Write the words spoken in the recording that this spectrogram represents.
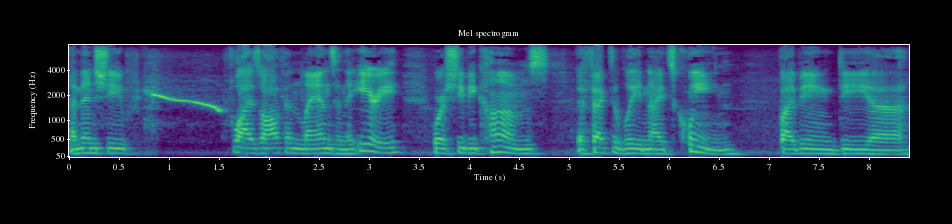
And then she flies off and lands in the Eyrie, where she becomes effectively Night's Queen by being the, uh,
